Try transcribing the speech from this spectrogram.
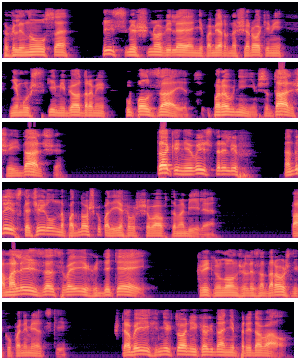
оглянулся и, смешно виляя непомерно широкими немужскими бедрами, уползает по равнине все дальше и дальше. Так и не выстрелив, Андрей вскочил на подножку подъехавшего автомобиля. «Помолись за своих детей!» — крикнул он железнодорожнику по-немецки. «Чтобы их никто никогда не предавал!»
